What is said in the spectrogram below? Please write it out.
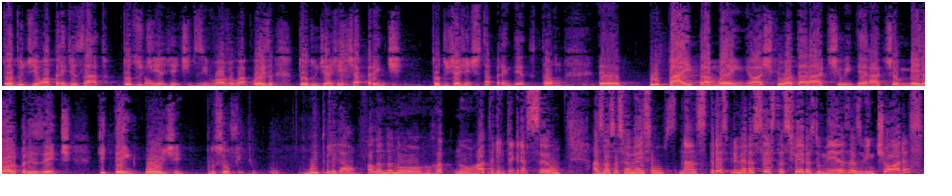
Todo dia é um aprendizado. Todo Show. dia a gente desenvolve alguma coisa, todo dia a gente aprende. Todo dia a gente está aprendendo. Então, é, para o pai, para a mãe, eu acho que o Rotaract, o Interact é o melhor presente que tem hoje para o seu filho. Muito legal. Falando no, no Rotary Integração, as nossas reuniões são nas três primeiras sextas-feiras do mês, às 20 horas.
